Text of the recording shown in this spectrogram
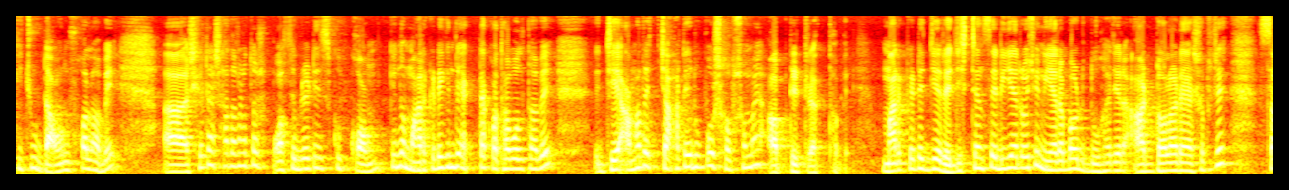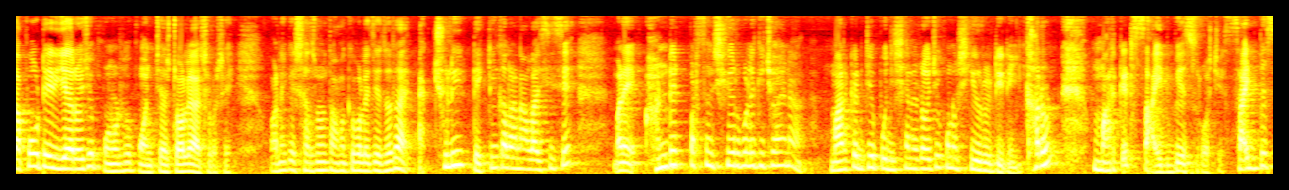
কিছু ডাউনফল হবে সেটা সাধারণত পসিবিলিটিস খুব কম। কিন্তু মার্কেটে কিন্তু একটা কথা বলতে হবে যে আমাদের চার্টের উপর সবসময় আপডেট রাখতে হবে। মার্কেটের যে রেজিস্ট্যান্স এরিয়া রয়েছে নিয়ার অ্যাবাউট দু হাজার আট ডলারের আশেপাশে সাপোর্ট এরিয়া রয়েছে পনেরোশো পঞ্চাশ ডলারের আশেপাশে। অনেকে সাধারণত আমাকে বলে যে, দাদা অ্যাকচুয়ালি টেকনিক্যাল অ্যানালাইসিসে মানে হান্ড্রেড পার্সেন্ট শিওর বলে কিছু হয় না। মার্কেট যে পজিশনে রয়েছে, কোনো সিওরিটি নেই। কারণ মার্কেট সাইড বেস রয়েছে। সাইড বেস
